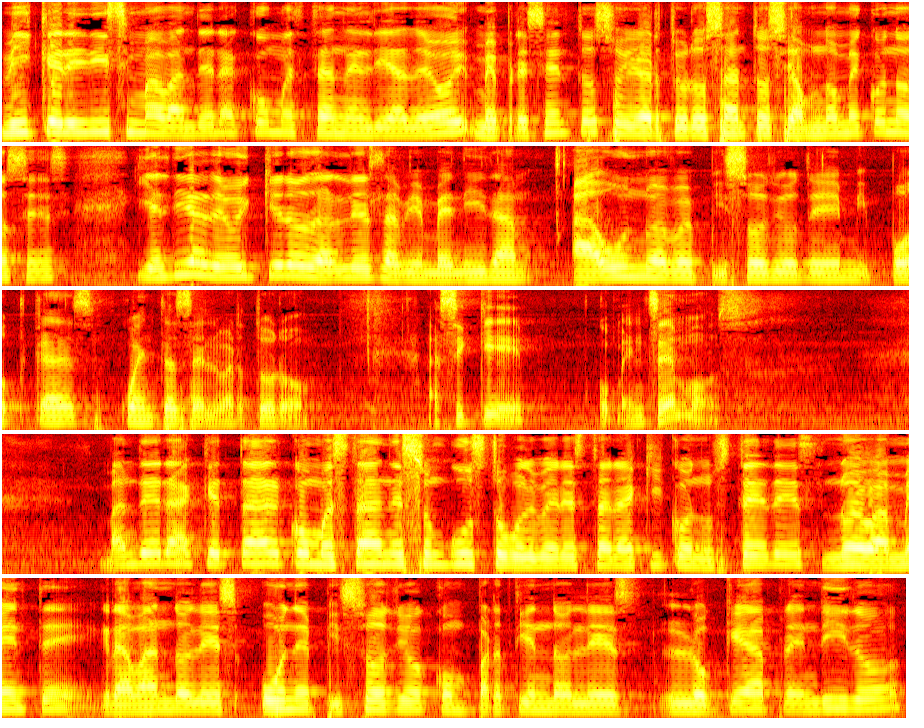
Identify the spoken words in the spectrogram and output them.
Mi queridísima bandera, ¿cómo están el día de hoy? Me presento, soy Arturo Santos si aún no me conoces y el día de hoy quiero darles la bienvenida a un nuevo episodio de mi podcast Cuentas del Arturo. Así que comencemos. Bandera, ¿qué tal? ¿Cómo están? Es un gusto volver a estar aquí con ustedes nuevamente, grabándoles un episodio, compartiéndoles lo que he aprendido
